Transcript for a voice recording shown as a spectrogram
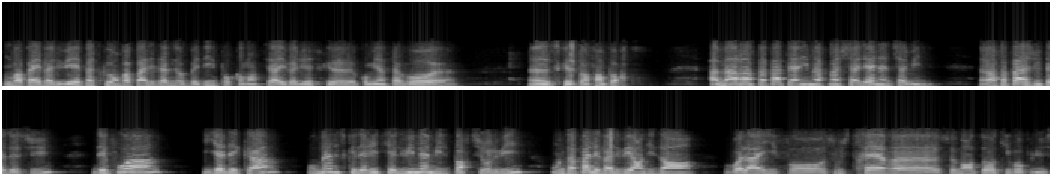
on ne va pas évaluer parce qu'on ne va pas les amener au Bedin pour commencer à évaluer ce que, combien ça vaut, euh, euh, ce que les enfants portent. Amar Rafapa permis Mafmashalen en Shamin. Rafapa ajoute là-dessus, des fois, il y a des cas où même ce que l'héritier lui-même il porte sur lui, on ne va pas l'évaluer en disant, voilà, il faut soustraire euh, ce manteau qui vaut plus.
